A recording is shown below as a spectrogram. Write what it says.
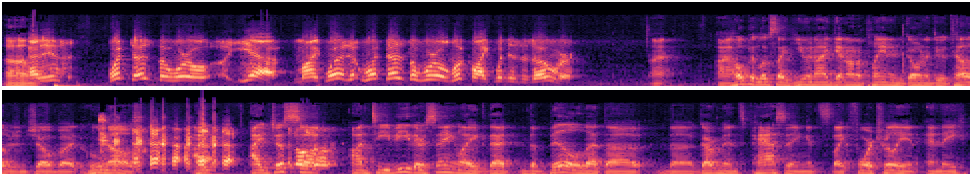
Um, That is. What does the world? Yeah, Mike. What what does the world look like when this is over? I I hope it looks like you and I getting on a plane and going to do a television show, but who knows? I, I just I saw know. on TV they're saying like that the bill that the the government's passing it's like four trillion, and they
